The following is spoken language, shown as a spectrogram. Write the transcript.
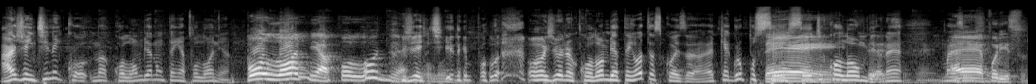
Argentina e Co na Colômbia não tem, é Polônia. Polônia, Polônia. Argentina e Polônia. Ô, Júnior, Colômbia tem outras coisas. É porque é grupo C, Tem, C de Colômbia, tem, né? tem. Mas, é, enfim. por isso.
